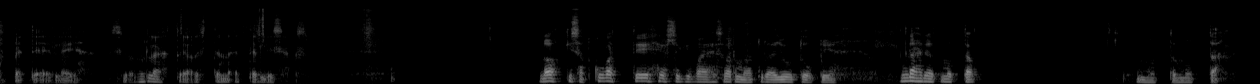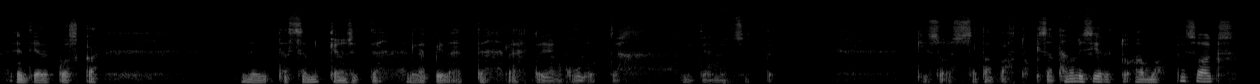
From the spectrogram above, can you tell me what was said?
Vippeteille ja sijoituslähtöjä oli sitten näiden lisäksi. No, kisat kuvattiin, jossakin vaiheessa varmaan tulee YouTubeen lähdöt, mutta, mutta, mutta en tiedä koska. Niin tässä nyt käyn sitten läpi näiden lähtöjen kulut ja miten nyt sitten kisoissa tapahtui. Kisathan oli siirretty aamukisoiksi.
